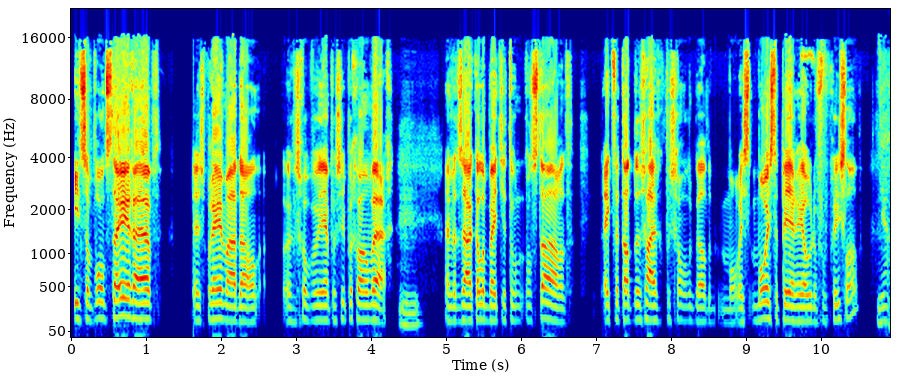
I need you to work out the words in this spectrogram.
iets op ons tegen hebt, is prima, dan schoppen we je in principe gewoon weg. Mm. En dat is eigenlijk al een beetje toen ontstaan. Want ik vind dat dus eigenlijk persoonlijk wel de mooiste, mooiste periode voor Friesland. Ja,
